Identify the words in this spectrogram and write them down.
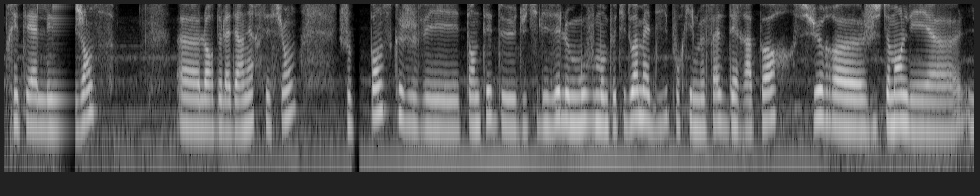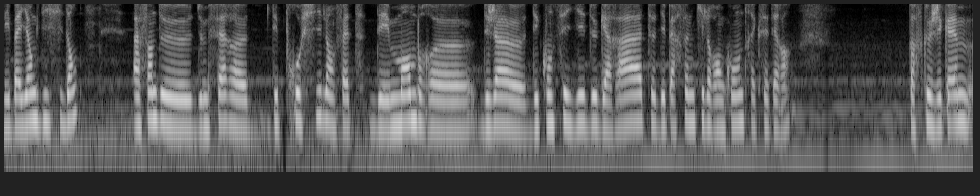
prêté allégeance euh, lors de la dernière session, je pense que je vais tenter d'utiliser le move Mon Petit Doigt m'a dit pour qu'il me fasse des rapports sur euh, justement les, euh, les Bayang dissidents afin de, de me faire euh, des profils en fait des membres euh, déjà des conseillers de Garat, des personnes qu'il rencontre, etc. Parce que j'ai quand même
